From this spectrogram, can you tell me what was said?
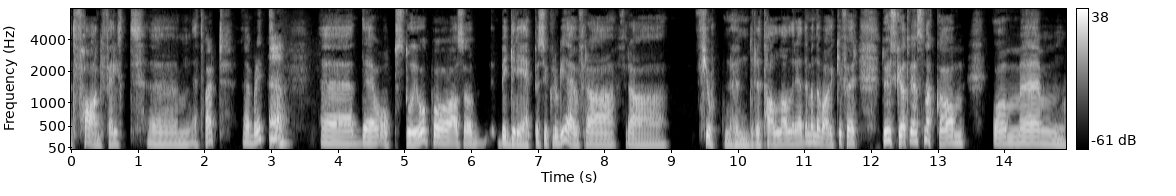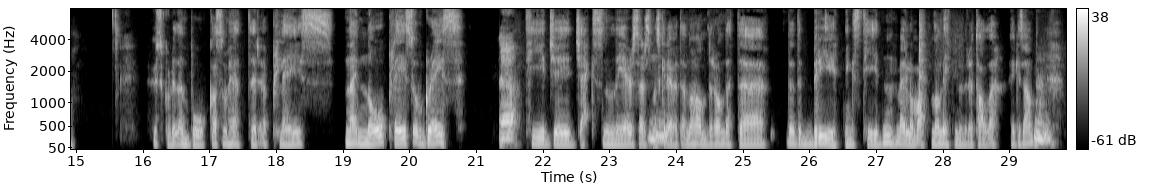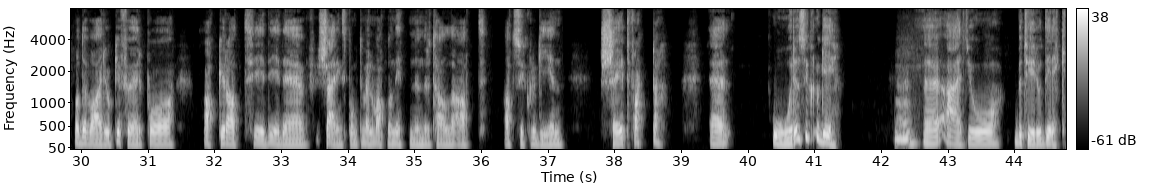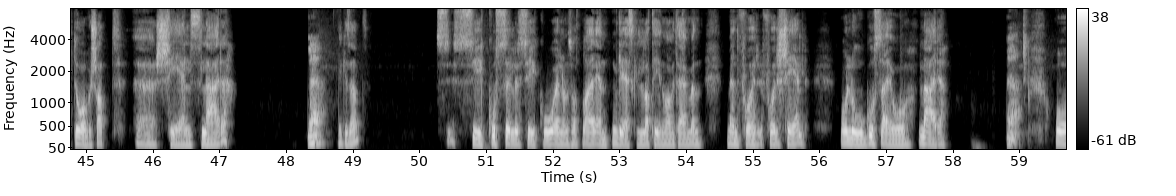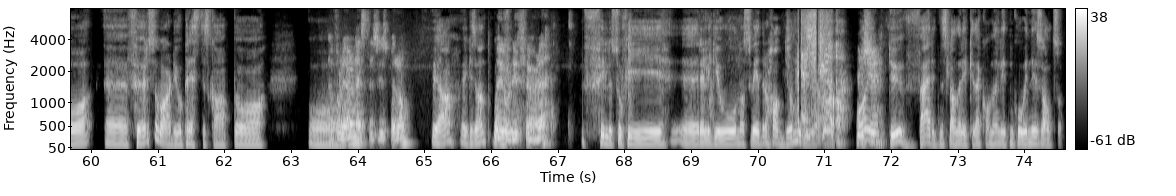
et fagfelt uh, etter hvert eh, blitt. Ja. Det oppsto jo på Altså, begrepet psykologi er jo fra, fra 1400-tallet allerede, men det var jo ikke før. Du husker jo at vi har snakka om, om um, Husker du den boka som heter A Place Nei, No Place of Grace? Ja. TJ Jackson Lears er det som har mm. skrevet den, og handler om dette, dette brytningstiden mellom 1800- og 1900-tallet. ikke sant? Mm. Og det var jo ikke før på akkurat i, i det skjæringspunktet mellom 1800- og 1900-tallet at, at psykologien skøyt fart. da eh, ordet psykologi mm. eh, jo, betyr jo direkte oversatt eh, sjelslære. Ja. Ikke sant? Psy- Psykos eller psyko eller noe sånt, nå er enten gresk eller latin, hva vet jeg, men, men for, for sjel. Og logos er jo lære. Ja. Og eh, før så var det jo presteskap og, og Ja, For det var det neste jeg skulle spørre om. Ja, ikke sant? Hva gjorde de før det? Filosofi, eh, religion osv. hadde jo mye av Oi, du verdens land og rike, der kom det en liten covid-nys, altså.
